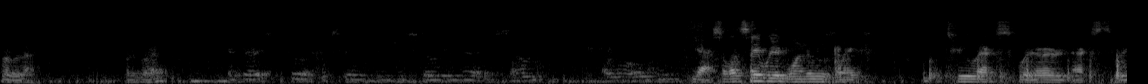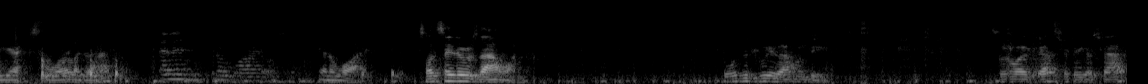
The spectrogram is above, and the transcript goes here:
Sorry about that. Sorry, go ahead. if there is two x's, would you still do the sum of all of them? Yeah, so let's say we had one that was like two x squared, x three, x four, like that, And then put a y also. and a y. So let's say there was that one. What would the degree of that one be? So do I guess or take a stab?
